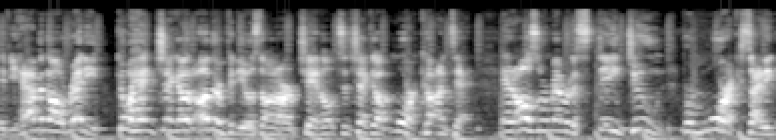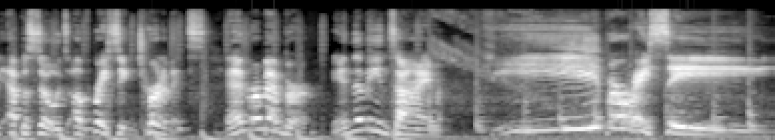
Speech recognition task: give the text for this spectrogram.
If you haven't already, go ahead and check out other videos on our channel to check out more content. And also remember to stay tuned for more exciting episodes of racing tournaments. And remember, in the meantime, keep racing!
